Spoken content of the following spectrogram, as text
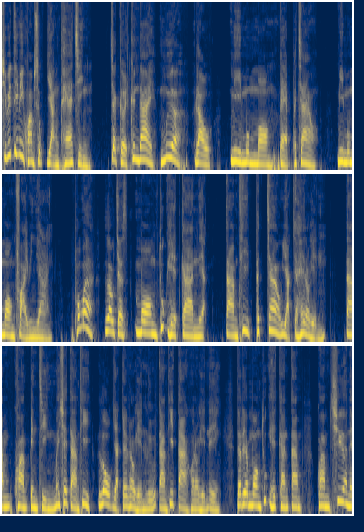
ชีวิตที่มีความสุขอย่างแท้จริง จะเกิดขึ้นได้เมื่อเรามีมุมมองแบบพระเจ้า มีมุมมองฝ่ายวิญญาณ เพราะว่าเราจะมองทุกเหตุการณ์เนี่ยตามที่พระเจ้าอยากจะให้เราเห็น ตามความเป็นจริง ไม่ใช่ตามที่โลกอยากจะให้เราเห็น หรือตามที่ตาของเราเห็นเอง แต่เราจะมองทุกเหตุการณ์ตามความเชื่อใน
